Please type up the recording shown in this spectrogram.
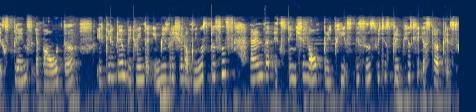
explains about the equilibrium between the immigration of new species and the extinction of previous species which is previously established.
